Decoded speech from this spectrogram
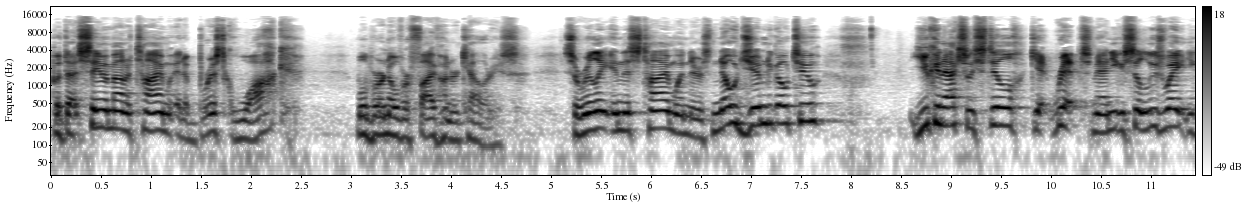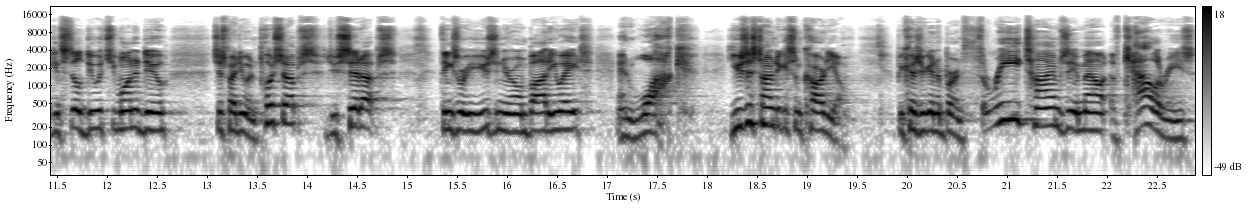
But that same amount of time at a brisk walk will burn over 500 calories. So really in this time when there's no gym to go to, you can actually still get ripped, man. You can still lose weight, you can still do what you want to do just by doing push-ups, do sit-ups, things where you're using your own body weight and walk. Use this time to get some cardio because you're going to burn three times the amount of calories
